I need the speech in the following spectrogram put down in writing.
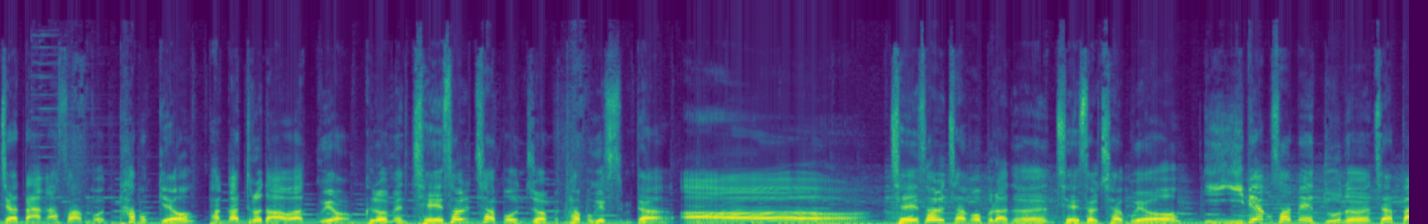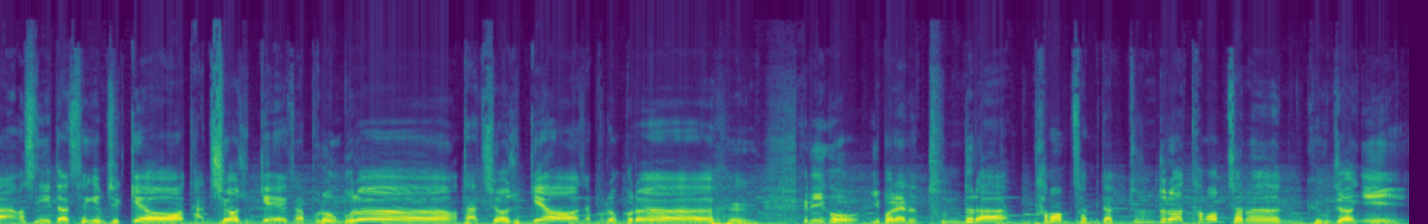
제가 나가서 한번 타볼게요. 바깥으로 나왔고요. 그러면 제설차 먼저 한번 타보겠습니다. 아, 제설 작업을 하는 제설차고요. 이 입양섬의 눈은 자 빵신이 다 책임질게요. 다 치워줄게. 자 부릉부릉 다 치워줄게요. 자 부릉부릉. 그리고 이번에는 툰드라 탐험차입니다. 툰드라 탐험차는 굉장히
